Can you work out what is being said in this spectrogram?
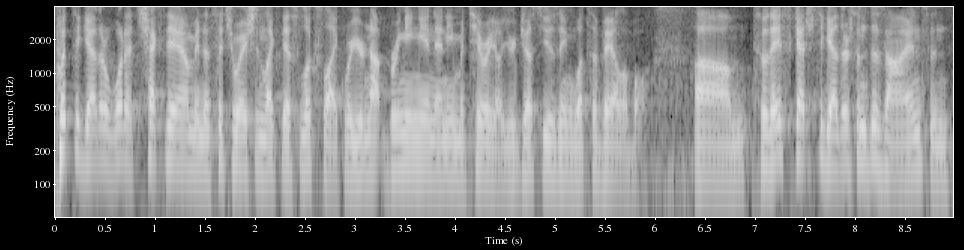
put together what a check dam in a situation like this looks like, where you're not bringing in any material, you're just using what's available. Um, so they sketched together some designs, and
